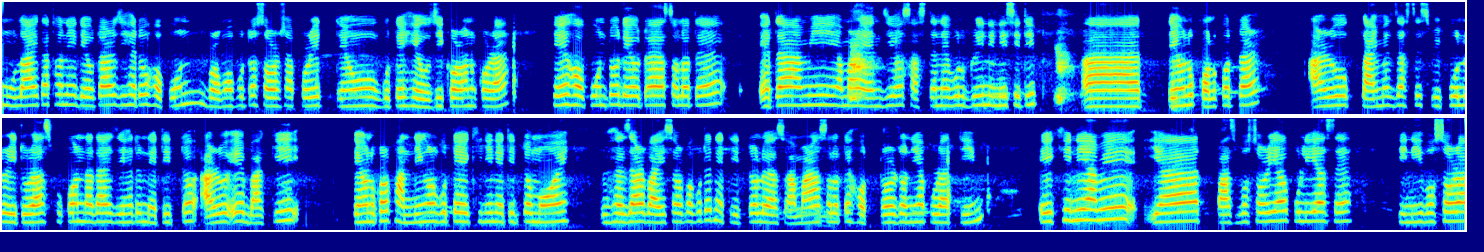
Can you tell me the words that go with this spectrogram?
মূলাই কাঠনি দেউতাৰ যিহেতু সপোন ব্ৰহ্মপুত্ৰ চৰ চাপৰিত তেওঁ গোটেই সেউজীকৰণ কৰা। সেই সপোনটো দেউতাই আচলতে এটা আমি আমাৰ N G O' sustainable green initiative তেওঁলোক কলকাতাৰ আৰু climate justice people Rituraj Phukan দাদাই যিহেতু নেতৃত্ব আৰু এই বাকী তেওঁলোকৰ ফাণ্ডিঙৰ গোটেই এইখিনি নেতৃত্ব মই দুহেজাৰ বাইছৰ পৰা গোটেই নেতৃত্ব লৈ আছোঁ। আমাৰ আচলতে সত্তৰজনীয়া পূৰা টীম এইখিনি আমি ইয়াত পাঁচ বছৰীয়াও পুলি আছে তিনি বছৰা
